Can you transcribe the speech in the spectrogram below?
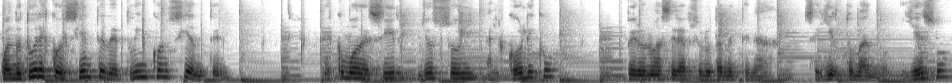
Cuando tú eres consciente de tu inconsciente, es como decir, yo soy alcohólico, pero no hacer absolutamente nada, seguir tomando. Y eso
